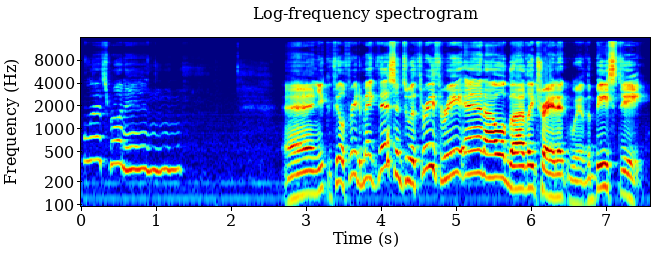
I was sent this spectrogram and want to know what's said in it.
Let's run in. And you can feel free to make this into a 3-3, and I will gladly trade it with the Beastie.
